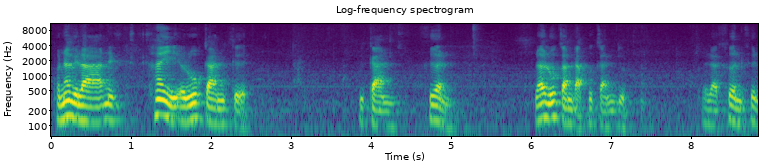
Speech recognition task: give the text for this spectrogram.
เพราะนั้นเวลาเนี่ยให้รู้การเกิด คือการเคลื่อน แล้วรู้การดับคือการหยุด เวลาเคลื่อนขึ้น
